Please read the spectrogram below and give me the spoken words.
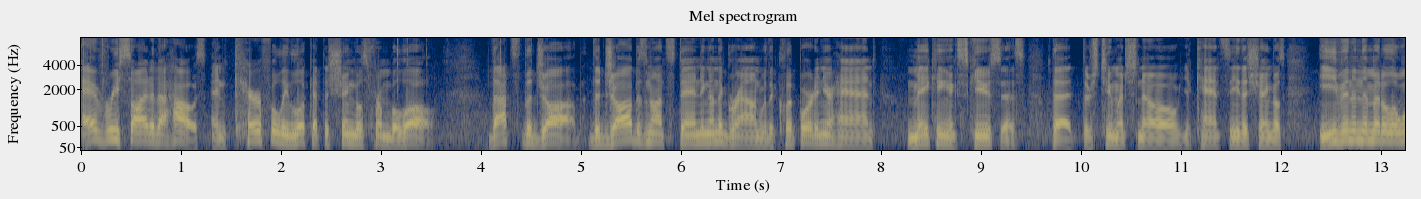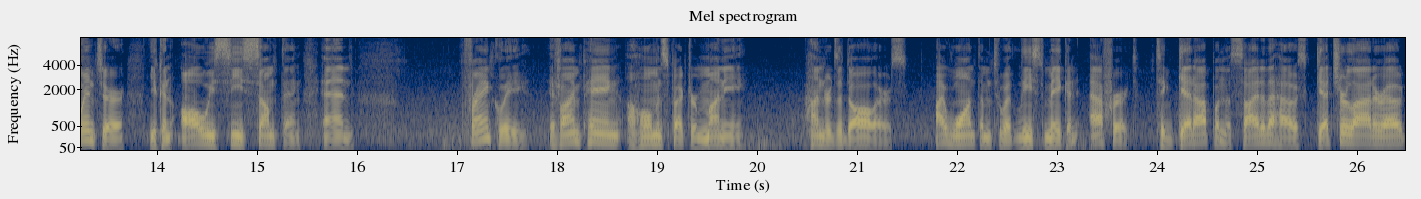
every side of the house and carefully look at the shingles from below. That's the job. The job is not standing on the ground with a clipboard in your hand making excuses that there's too much snow, you can't see the shingles. Even in the middle of winter, you can always see something. And frankly, if I'm paying a home inspector money, hundreds of dollars, I want them to at least make an effort to get up on the side of the house, get your ladder out,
